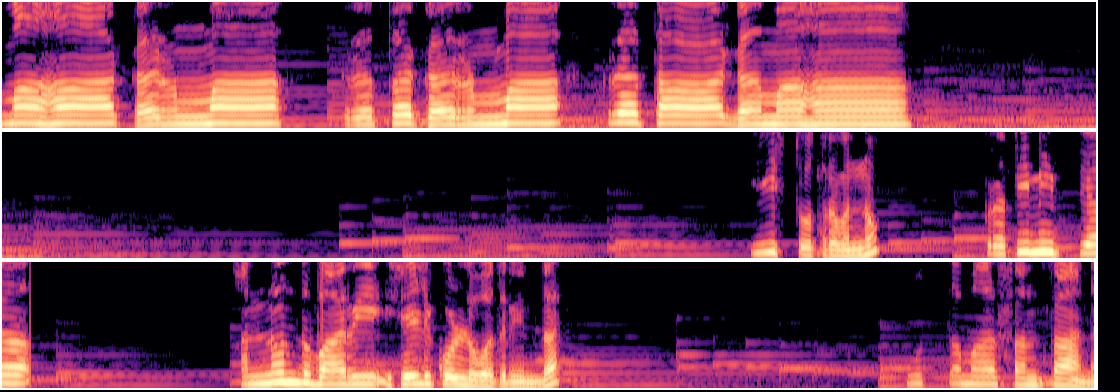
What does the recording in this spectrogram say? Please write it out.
ಮಹಾಕರ್ಮ ಕೃತಕರ್ಮ ಕೃತಾಗಮಃ ಈ ಸ್ತೋತ್ರವನ್ನು ಪ್ರತಿನಿತ್ಯ ಹನ್ನೊಂದು ಬಾರಿ ಹೇಳಿಕೊಳ್ಳುವುದರಿಂದ ಉತ್ತಮ ಸಂತಾನ,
